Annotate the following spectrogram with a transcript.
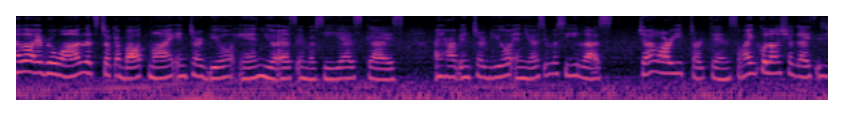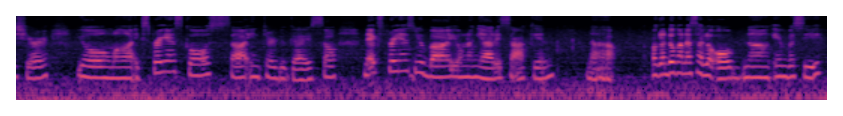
Hello everyone, let's talk about my interview in US Embassy. Yes guys, I have interview in US Embassy last January 13. So ngayon ko lang siya guys i-share yung mga experience ko sa interview guys. So, na-experience nyo ba yung nangyari sa akin na pag nandun ka na sa loob ng embassy,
